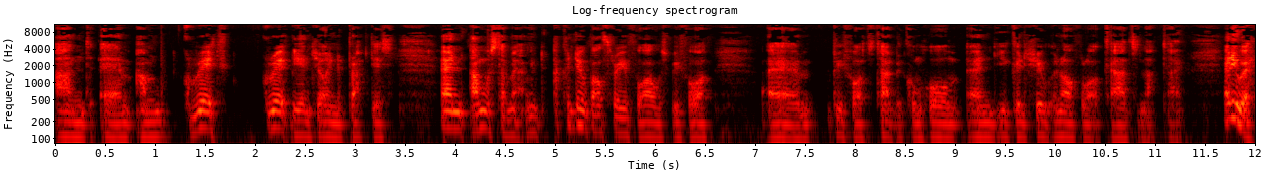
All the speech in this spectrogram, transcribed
and um, I'm great, greatly enjoying the practice. And I must admit, I can do about three or four hours before um, before it's time to come home and you can shoot an awful lot of cards in that time. Anyway,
